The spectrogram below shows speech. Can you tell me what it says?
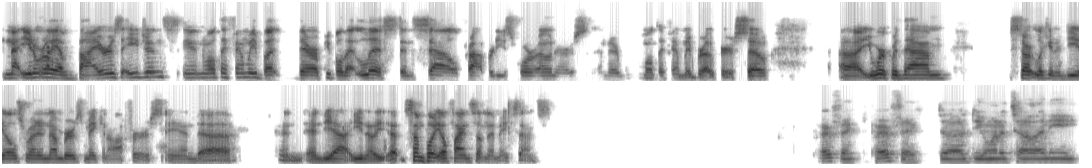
not you don't really have buyers agents in multifamily but there are people that list and sell properties for owners and they're multifamily brokers. So uh, you work with them start looking at deals running numbers making offers and uh, and and yeah you know at some point you'll find something that makes sense Perfect, perfect. Uh, do you want to tell any?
